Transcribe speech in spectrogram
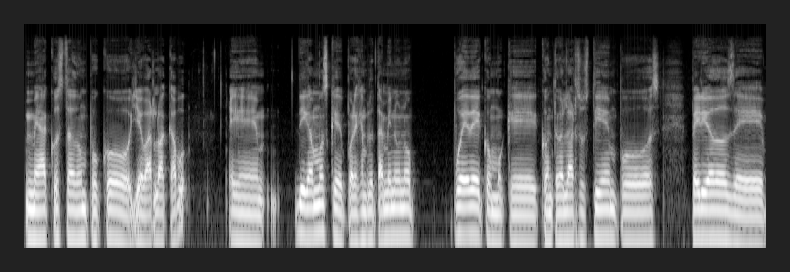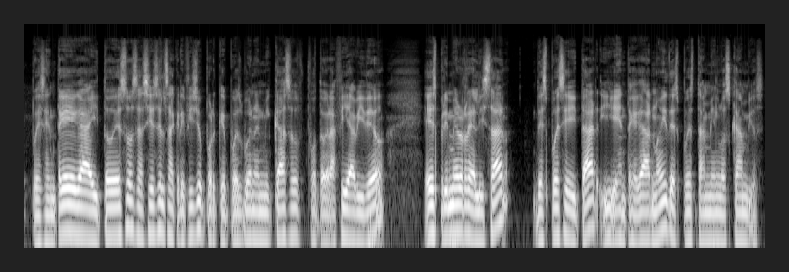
me ha costado un poco llevarlo a cabo. Eh, digamos que, por ejemplo, también uno puede como que controlar sus tiempos, periodos de pues entrega y todo eso, o sea, así es el sacrificio porque pues bueno, en mi caso, fotografía, video, es primero realizar, después editar y entregar, ¿no? Y después también los cambios.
